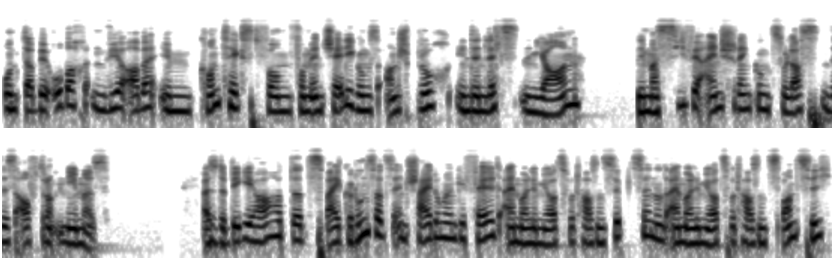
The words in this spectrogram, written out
Und da beobachten wir aber im Kontext vom, vom Entschädigungsanspruch in den letzten Jahren eine massive Einschränkung zulasten des Auftragnehmers. Also der BGH hat da zwei Grundsatzentscheidungen gefällt, einmal im Jahr 2017 und einmal im Jahr 2020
